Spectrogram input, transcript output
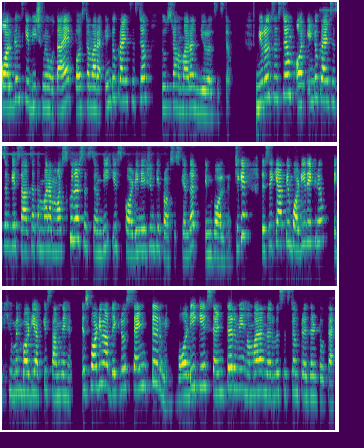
ऑर्गन्स के बीच में होता है फ़र्स्ट हमारा इंडोक्राइन सिस्टम दूसरा हमारा न्यूरल सिस्टम न्यूरल सिस्टम और इंडोक्राइन सिस्टम के साथ साथ हमारा मस्कुलर सिस्टम भी इस कोऑर्डिनेशन के प्रोसेस के अंदर इन्वॉल्व है, ठीक है? जैसे कि आपकी बॉडी देख रहे हो, एक ह्यूमन बॉडी आपके सामने है। इस बॉडी में आप देख रहे हो सेंटर में बॉडी के सेंटर में हमारा नर्वस सिस्टम प्रेजेंट होता है।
